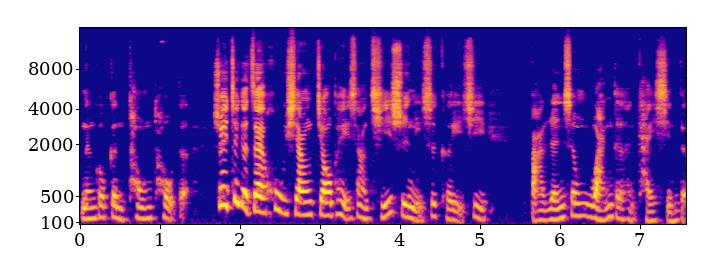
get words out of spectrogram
能够更通透的。所以这个在互相交配上，其实你是可以去把人生玩得很开心的。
